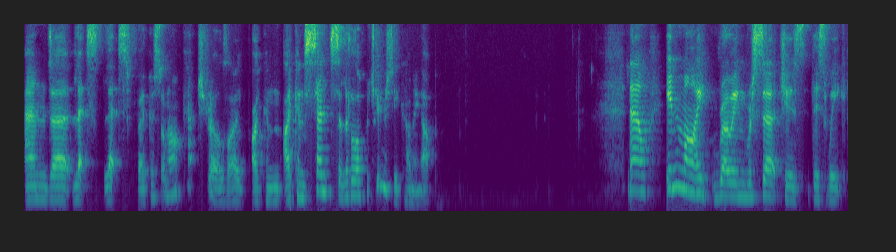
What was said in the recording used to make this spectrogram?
and uh, let's let's focus on our catch drills. I, I can I can sense a little opportunity coming up. Now, in my rowing researches this week,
